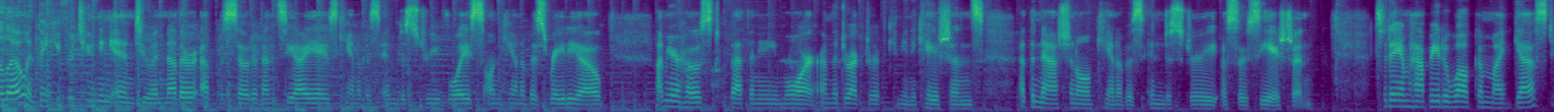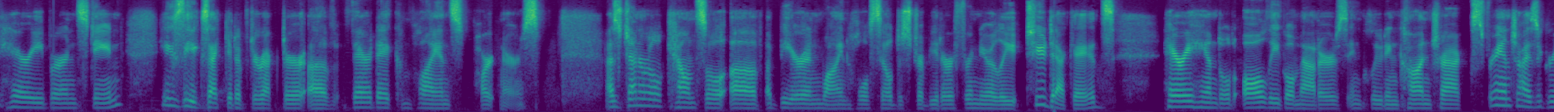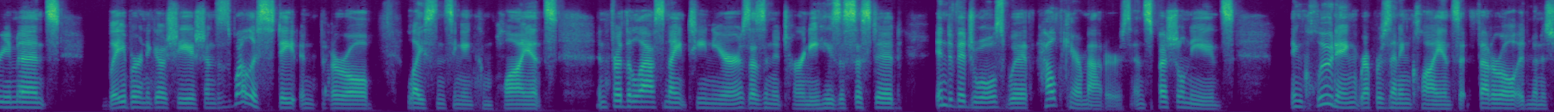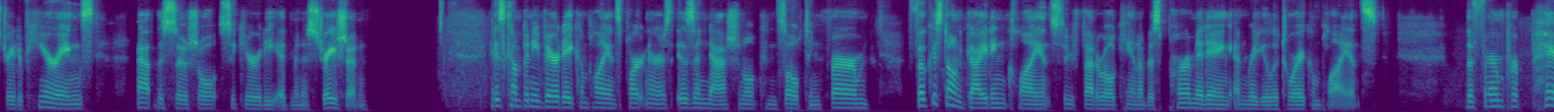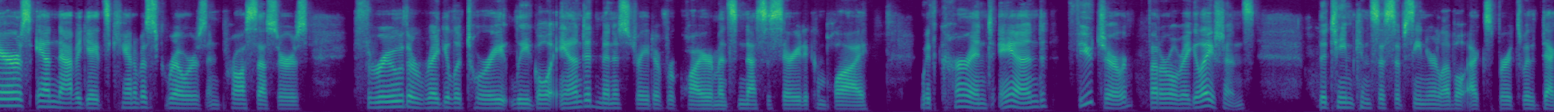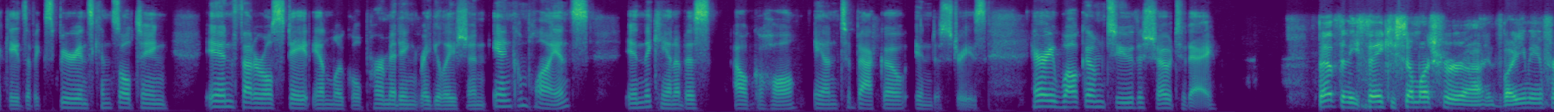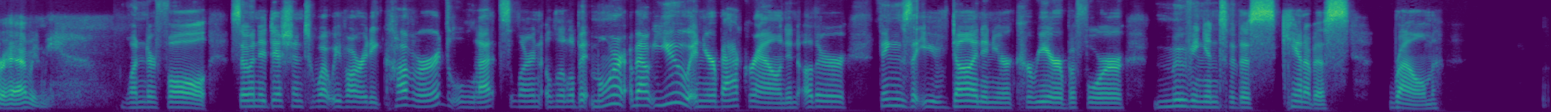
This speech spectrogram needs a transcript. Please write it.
Hello, and thank you for tuning in to another episode of NCIA's Cannabis Industry Voice on Cannabis Radio. I'm your host, Bethany Moore. I'm the Director of Communications at the National Cannabis Industry Association. Today, I'm happy to welcome my guest, Harry Bernstein. He's the Executive Director of Verde Compliance Partners. As General Counsel of a beer and wine wholesale distributor for nearly two decades, Harry handled all legal matters, including contracts, franchise agreements, labor negotiations, as well as state and federal licensing and compliance. And for the last 19 years as an attorney, he's assisted individuals with healthcare matters and special needs, including representing clients at federal administrative hearings at the Social Security Administration. His company, Verde Compliance Partners, is a national consulting firm focused on guiding clients through federal cannabis permitting and regulatory compliance. The firm prepares and navigates cannabis growers and processors through the regulatory, legal, and administrative requirements necessary to comply with current and future federal regulations. The team consists of senior level experts with decades of experience consulting in federal, state, and local permitting, regulation, and compliance in the cannabis alcohol, and tobacco industries. Harry, welcome to the show today. Bethany, thank you so much for uh, inviting me and for having me. Wonderful. So, in addition to what we've already covered, let's learn a little bit more about you and your background and other things that you've done in your career before moving into this cannabis realm.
